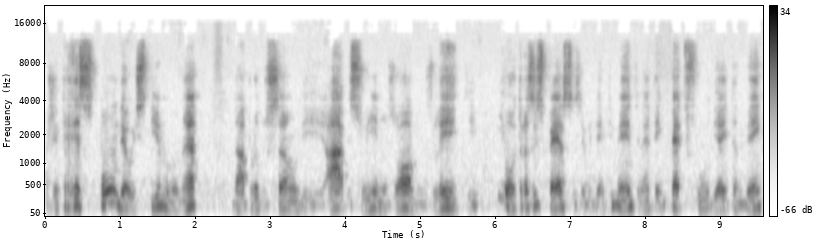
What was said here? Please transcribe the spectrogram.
a gente responde ao estímulo né, da produção de aves, suínos, ovos, leite e outras espécies, evidentemente, né? Tem pet food aí também,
